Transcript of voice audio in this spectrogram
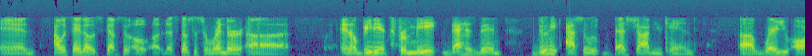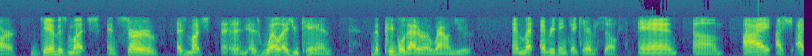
and I would say those steps of uh, the steps of surrender uh, and obedience for me that has been do the absolute best job you can uh, where you are, give as much and serve as much as well as you can the people that are around you, and let everything take care of itself. And um, I, I, I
